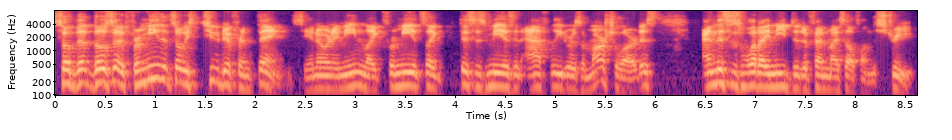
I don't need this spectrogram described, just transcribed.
so th- those are for me that's always two different things you know what i mean? Like for me it's like this is me as an athlete or as a martial artist and this is what i need to defend myself on the street.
